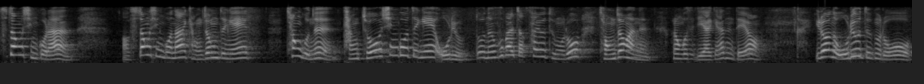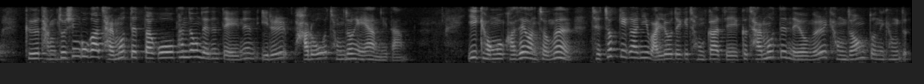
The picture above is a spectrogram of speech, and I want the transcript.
수정신고란 어, 수정신고나 경정 등의 청구는 당초 신고 등의 오류 또는 후발적 사유 등으로 정정하는 그런 것을 이야기하는데요. 이러한 오류 등으로 그 당초 신고가 잘못됐다고 판정되는 때에는 이를 바로 정정해야 합니다. 이 경우 과세관청은 제척 기간이 완료되기 전까지 그 잘못된 내용을 경정 또는 경정,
